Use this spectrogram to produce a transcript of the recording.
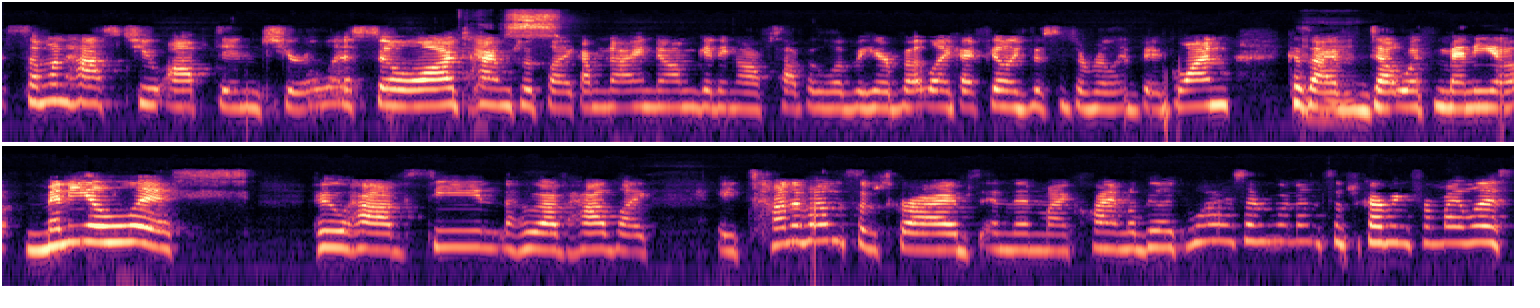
someone has to opt into your list. So a lot of times Yes. with like, I'm not, I know I'm getting off topic a little bit here, but like I feel like this is a really big one because Mhm. I've dealt with many many a lists who have seen who have had like a ton of unsubscribes and then my client will be like why is everyone unsubscribing from my list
